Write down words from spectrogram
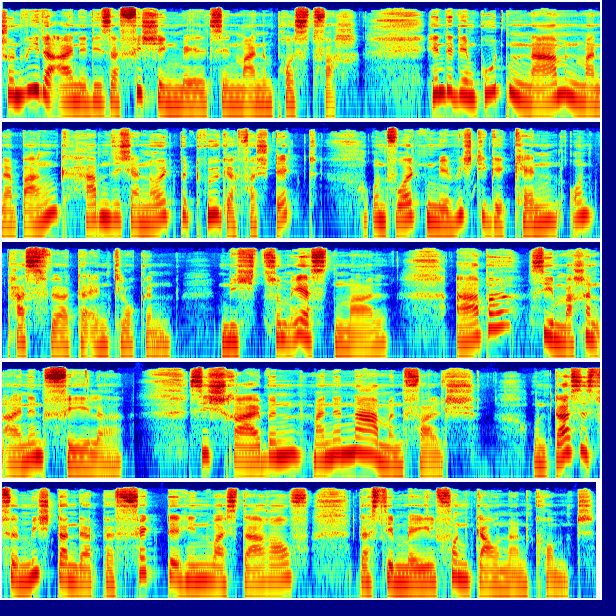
Schon wieder eine dieser Phishing-Mails in meinem Postfach. Hinter dem guten Namen meiner Bank haben sich erneut Betrüger versteckt und wollten mir wichtige Kenn- und Passwörter entlocken. Nicht zum ersten Mal. Aber sie machen einen Fehler. Sie schreiben meinen Namen falsch. Und das ist für mich dann der perfekte Hinweis darauf, dass die Mail von Gaunern kommt.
